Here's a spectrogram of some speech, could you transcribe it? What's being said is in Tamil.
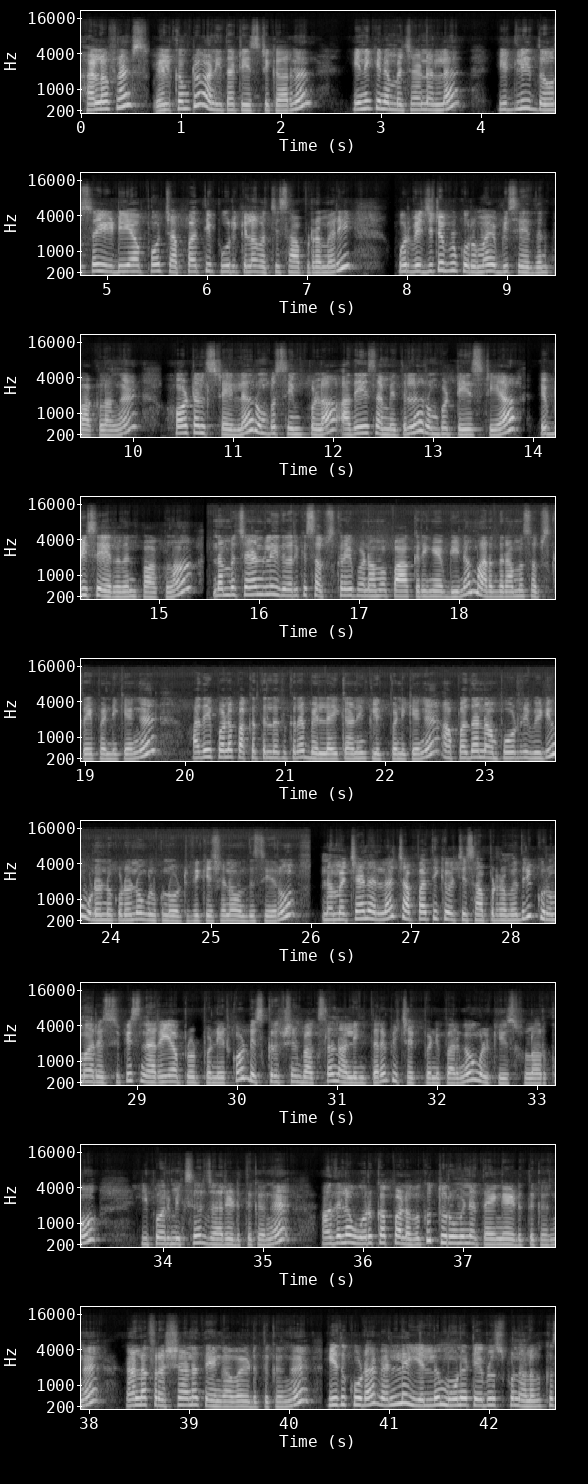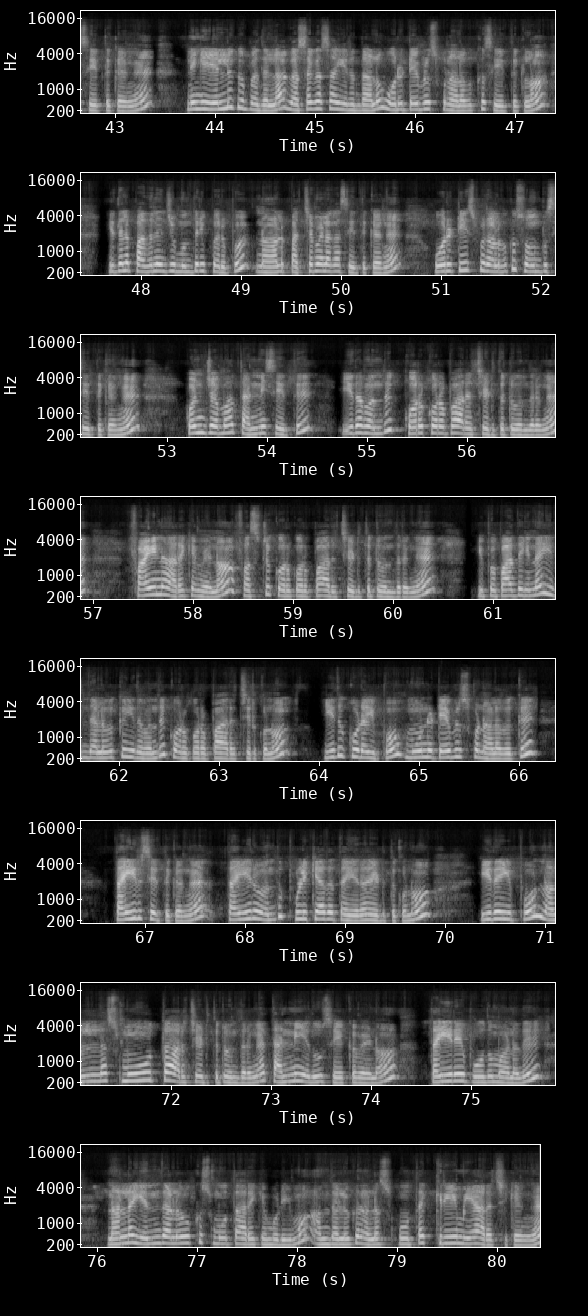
Hello friends welcome to Anitha Tasty Corner இன்றைக்கி நம்ம சேனலில் இட்லி தோசை இடியாப்பம் சப்பாத்தி பூரிக்கெல்லாம் வச்சு சாப்பிட்ற மாதிரி ஒரு வெஜிடபிள் குருமா எப்படி செய்யுதுன்னு பார்க்கலாங்க. ஹோட்டல் ஸ்டைலில் ரொம்ப சிம்பிளாக அதே சமயத்தில் ரொம்ப டேஸ்டியாக எப்படி செய்கிறதுன்னு பார்க்கலாம். நம்ம சேனலை இது வரைக்கும் சப்ஸ்கிரைப் பண்ணாமல் பார்க்குறீங்க அப்படின்னா மறந்துடாமல் சப்ஸ்கிரைப் பண்ணிக்கோங்க. அதே போல் பக்கத்தில் இருக்கிற பெல் ஐக்கானையும் கிளிக் பண்ணிக்கோங்க. அப்போ தான் நான் போடுற வீடியோ உடனுக்குடன் உங்களுக்கு நோட்டிஃபிகேஷனாக வந்து சேரும். நம்ம சேனலில் சப்பாத்திக்கு வச்சு சாப்பிட்ற மாதிரி குருமா ரெசிபிஸ் நிறைய அப்லோட் பண்ணியிருக்கோம். டிஸ்கிரிப்ஷன் பாக்ஸில் நான் லிங்க் தரேன். போய் செக் பண்ணி பாருங்கள் உங்களுக்கு யூஸ்ஃபுல்லாக இருக்கும். இப்போ ஒரு மிக்சர் ஜார் எடுத்துக்கோங்க. அதில் ஒரு கப் அளவுக்கு துருவின தேங்காய் எடுத்துக்கோங்க. நல்லா ஃப்ரெஷ்ஷான தேங்காவை எடுத்துக்கோங்க. இது கூட வெள்ளை எள்ளு மூணு டேபிள் ஸ்பூன் அளவுக்கு சேர்த்துக்கோங்க. நீங்கள் எள்ளுக்கு பதிலாக கசகசா இருந்தாலும் ஒரு டேபிள் ஸ்பூன் அளவுக்கு சேர்த்துக்கலாம். இதில் பதினஞ்சு முந்திரி பருப்பு நாலு பச்சை மிளகாய் சேர்த்துக்கோங்க. ஒரு டீஸ்பூன் அளவுக்கு சோம்பு சேர்த்துக்கோங்க. கொஞ்சமாக தண்ணி சேர்த்து இதை வந்து கொர கொரப்பாக அரைச்சி எடுத்துகிட்டு வந்துடுங்க ஃபைனாக அரைக்க வேணாம். ஃபஸ்ட்டு கொர கொரப்பாக அரைச்சி எடுத்துகிட்டு வந்துடுங்க இப்போ பார்த்தீங்கன்னா இந்த அளவுக்கு இதை வந்து கொர கொரப்பாக அரைச்சிருக்கணும். இது கூட இப்போது மூணு டேபிள் ஸ்பூன் அளவுக்கு தயிர் சேர்த்துக்கோங்க. தயிர் வந்து புளிக்காத தயிராக எடுத்துக்கணும். இதை இப்போது நல்லா ஸ்மூத்தாக அரைச்சி எடுத்துகிட்டு வந்துடுங்க தண்ணி எதுவும் சேர்க்க வேணாம். தயிரே போதுமானது. நல்லா எந்த அளவுக்கு ஸ்மூத்தாக அரைக்க முடியுமோ அந்த அளவுக்கு நல்லா ஸ்மூத்தாக க்ரீமியாக அரைச்சிக்கோங்க.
